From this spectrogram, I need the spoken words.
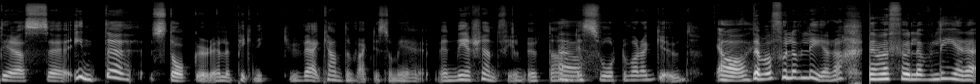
deras, eh, inte Stalker eller Picknick vid vägkanten faktiskt, som är en mer känd film, utan ja. Det är svårt att vara Gud. Ja. Den var full av lera. Den var full av lera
